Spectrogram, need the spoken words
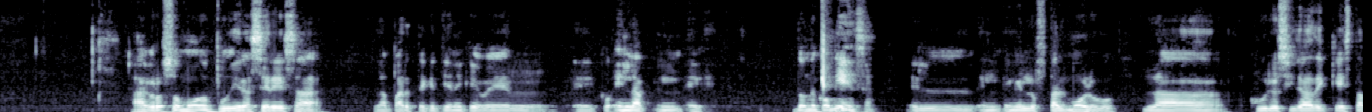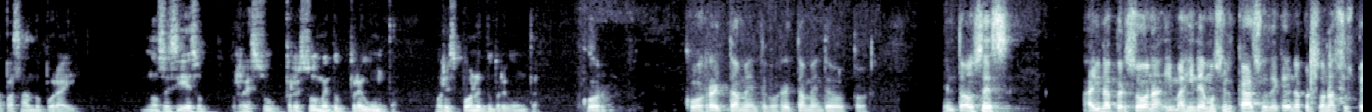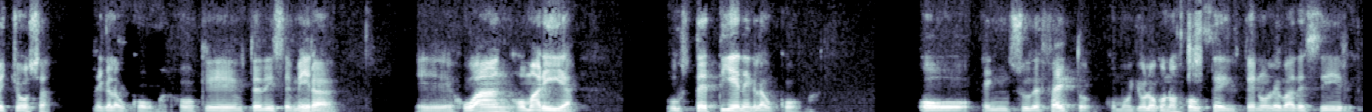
A grosso modo pudiera ser esa la parte que tiene que ver eh, en la, eh, donde comienza en, el oftalmólogo la curiosidad de qué está pasando por ahí. No sé si eso resume tu pregunta o responde tu pregunta. correctamente, correctamente, doctor. Entonces, hay una persona, imaginemos el caso de que hay una persona sospechosa de glaucoma o que usted dice, mira, eh, Juan o María, usted tiene glaucoma o en su defecto, como yo lo conozco a usted y usted no le va a decir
